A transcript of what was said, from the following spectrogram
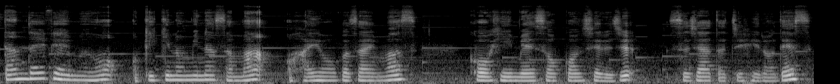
スタンド FM をお聞きの皆様おはようございます。コーヒー瞑想コンシェルジュスジャータ千尋です。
